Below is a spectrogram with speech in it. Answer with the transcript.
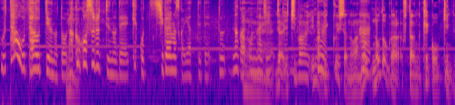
歌を歌うっていうのと落語するっていうので結構違いますか？やってて。どなんかあのね同じ、じゃあ一番今びっくりしたのは、のはい。喉が負担が結構大きいんで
